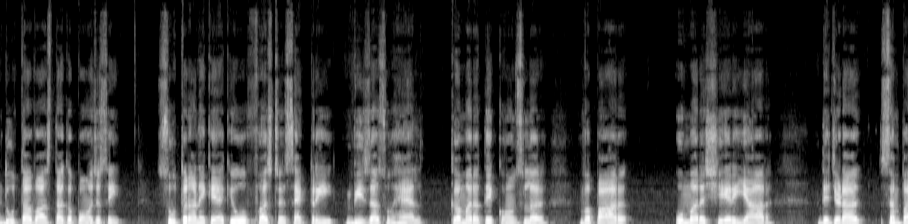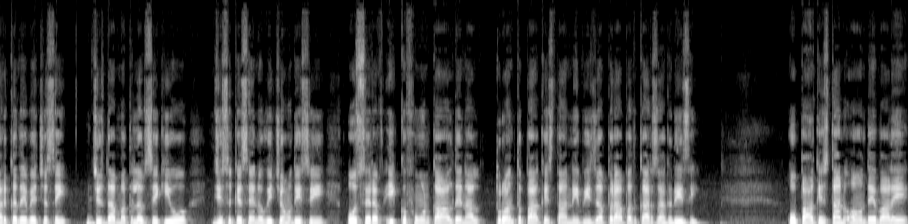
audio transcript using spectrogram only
ਦੂਤਾਵਾਸ ਤੱਕ ਪਹੁੰਚ ਸੀ। ਸੂਤਰਾਂ ਨੇ ਕਿਹਾ ਕਿ ਉਹ first secretary, visa Suhail, Qamar ਅਤੇ ਕੌਂਸਲਰ ਵਪਾਰ ਉਮਰ ਸ਼ੇਰ ਯਾਰ ਦੇ ਜਿਹੜਾ ਸੰਪਰਕ ਦੇ ਵਿੱਚ ਸੀ, ਜਿਸ ਦਾ ਮਤਲਬ ਸੀ ਕਿ ਉਹ ਜਿਸ ਕਿਸੇ ਨੂੰ ਵੀ ਚਾਹੁੰਦੀ ਸੀ, ਉਹ ਸਿਰਫ ਇੱਕ ਫੋਨ ਕਾਲ ਦੇ ਨਾਲ ਤੁਰੰਤ ਪਾਕਿਸਤਾਨੀ ਵੀਜ਼ਾ ਪ੍ਰਾਪਤ ਕਰ ਸਕਦੀ ਸੀ। ਉਹ ਪਾਕਿਸਤਾਨ ਆਉਣ ਦੇ ਵਾਲੇ,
